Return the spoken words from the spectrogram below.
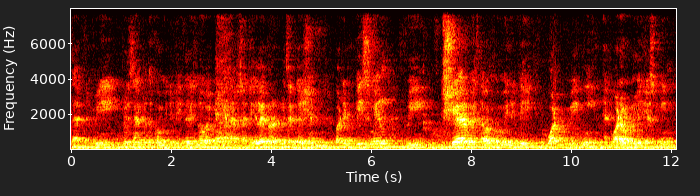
that we present to the community. There is no way we can have such elaborate presentation, but in piecemeal, we share with our community what we mean and what our religious mean.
